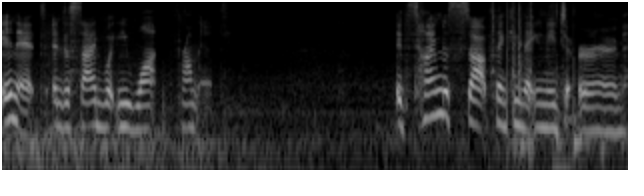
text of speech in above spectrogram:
in it and decide what you want from it. It's time to stop thinking that you need to earn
